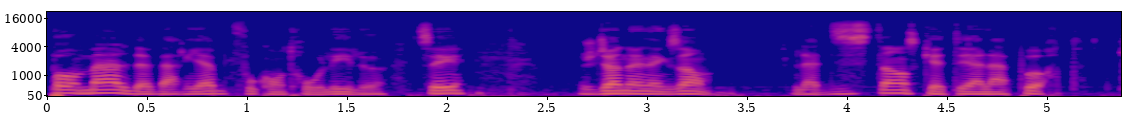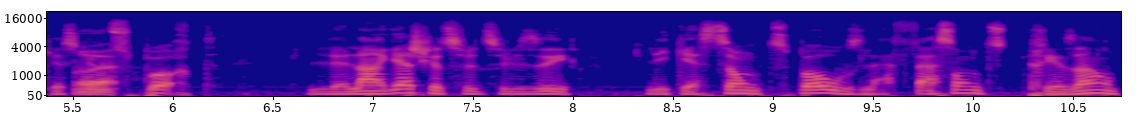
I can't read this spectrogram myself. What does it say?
pas mal de variables qu'il faut contrôler, là. Tu sais, je donne un exemple. La distance que tu es à la porte, qu'est-ce Ouais. que tu portes, le langage que tu veux utiliser, les questions que tu poses, la façon que tu te présentes,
